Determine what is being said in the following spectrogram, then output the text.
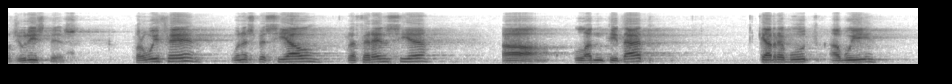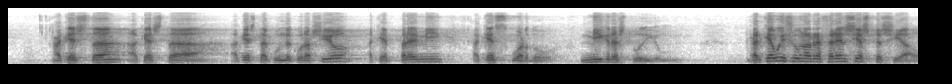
els juristes. Però vull fer una especial referència a l'entitat que ha rebut avui aquesta, aquesta, aquesta condecoració, aquest premi, aquest guardó, Migra Studium. Per què vull fer una referència especial?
